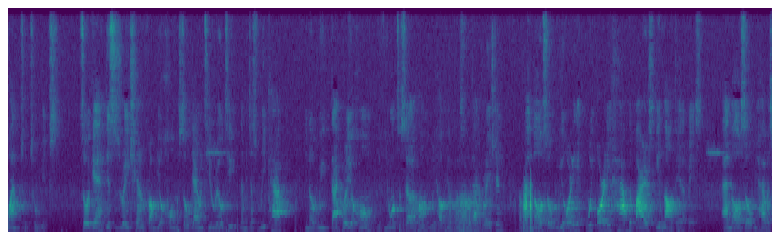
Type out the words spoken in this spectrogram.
one to two weeks. So again, this is Ray Chen from your Home Sold Guarantee Realty. Let me just recap. You know, we decorate your home. If you want to sell your home, we help you do some decoration. And also, we already we already have the buyers in our database. And also, we have a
